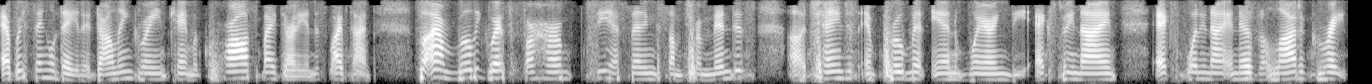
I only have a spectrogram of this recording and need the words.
every single day that Darlene Green came across my journey in this lifetime. So I'm really grateful for her. She has seen some tremendous uh, changes, improvement in wearing the X39, X49, and there's a lot of great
